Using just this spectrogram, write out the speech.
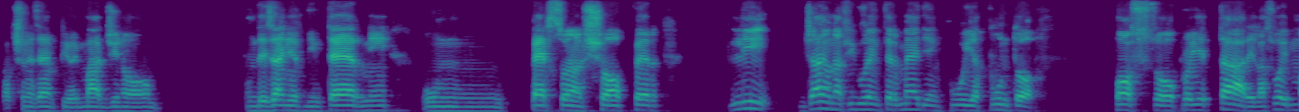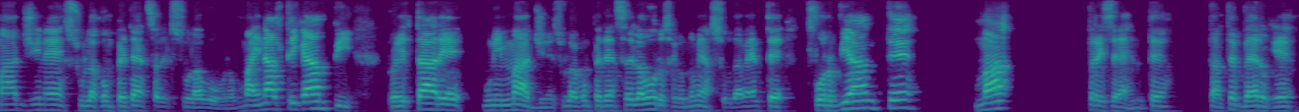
faccio un esempio, immagino un designer di interni, un personal shopper, lì già è una figura intermedia in cui appunto posso proiettare la sua immagine sulla competenza del suo lavoro, ma in altri campi proiettare un'immagine sulla competenza del lavoro, secondo me è assolutamente fuorviante, ma presente. Tant'è vero che,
